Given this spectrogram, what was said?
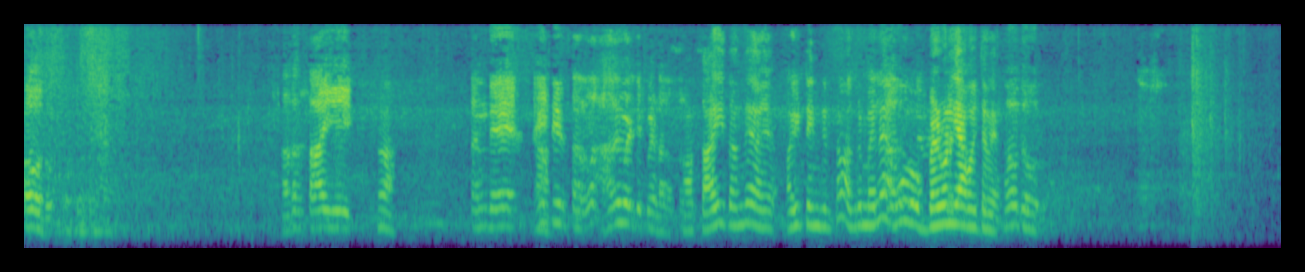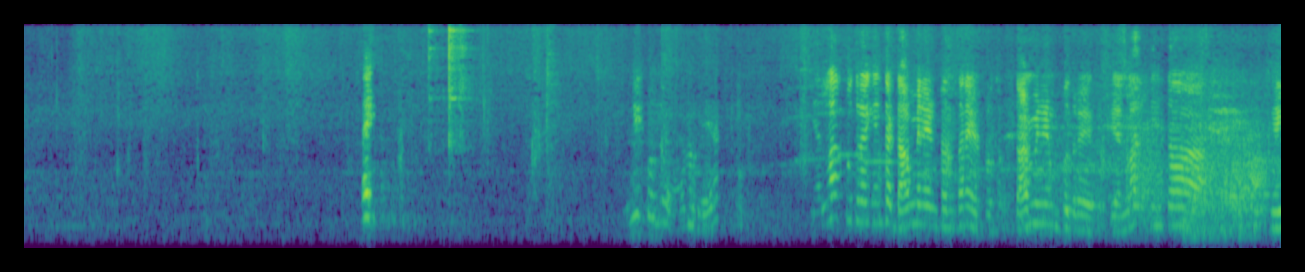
ಹೌದು ಅದರ ತಾಯಿ. ತಂದೆ ಐಟಿ ಇರ್ತಾರಲ್ಲ ಅದ್ರ ಮೇಲೆ ಆಗುತ್ತೆ ಆ ತಾಯಿ ತಂದೆ ಐಟ್ ಹೆಂಗಿರ್ತಾವ ಅದ್ರ ಮೇಲೆ ಅವು ಬೆಳವಣಿಗೆ ಆಗೋಯ್ತವೆ ಹೌದು ಹೌದು ಈ ಕುದುರೆ ನೋಡಿ, ಎಲ್ಲಾ ಕುದುರೆಗಿಂತ ಡಾಮಿನೆಂಟ್ ಅಂತಾನೆ ಹೇಳ್ಬೋದು. ಡಾಮಿನೆಂಟ್ ಕುದುರೆ ಎಲ್ಲಕ್ಕಿಂತ ಈ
